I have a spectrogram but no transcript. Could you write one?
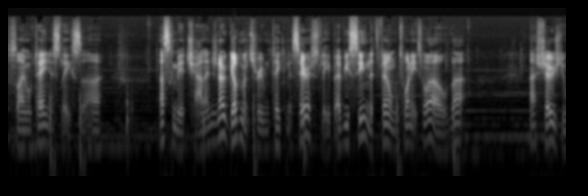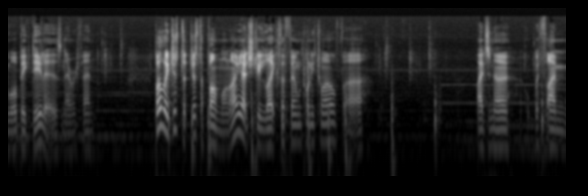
simultaneously. So that's gonna be a challenge. No governments even taking it seriously. But have you seen the film 2012? That that shows you what a big deal it is and everything. By the way, just a, just a fun one. I actually like the film 2012. Uh, I don't know if I'm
